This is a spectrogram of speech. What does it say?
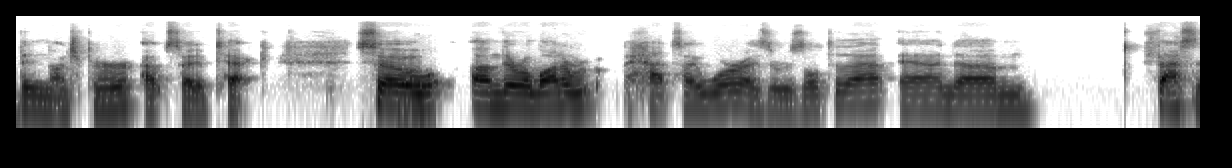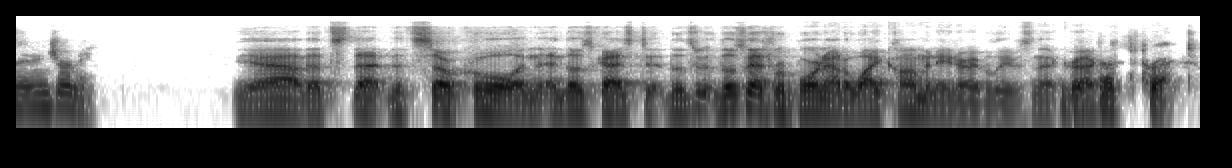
been an entrepreneur outside of tech. So wow. um, there were a lot of hats I wore as a result of that, and um, fascinating journey. Yeah, that's that. That's so cool. And and those guys, did, those those guys were born out of Y Combinator, I believe. Isn't that correct? That's correct.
